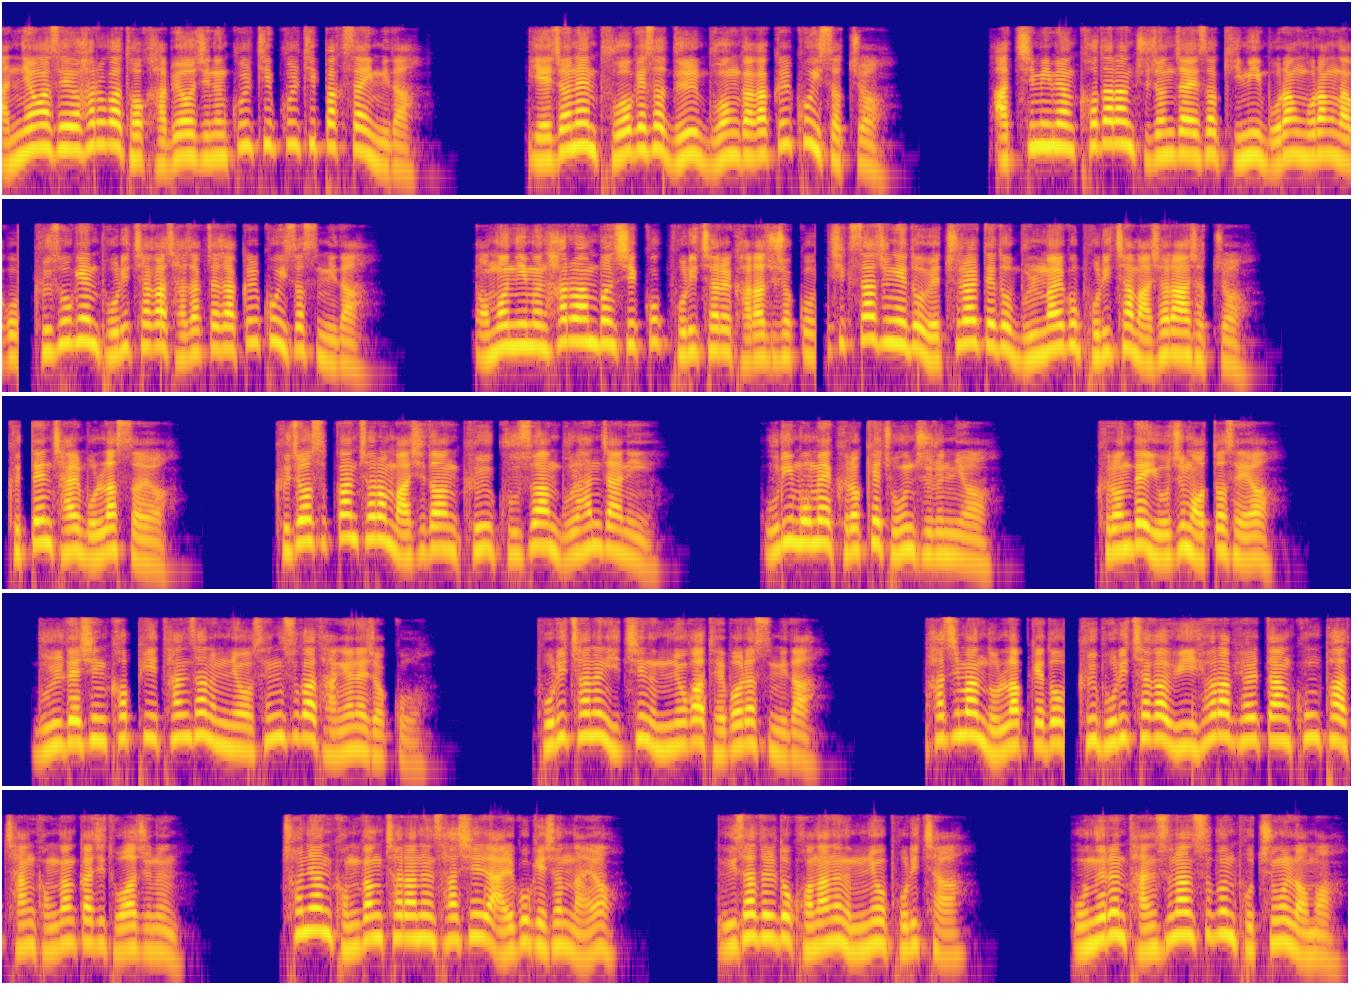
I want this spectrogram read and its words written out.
안녕하세요. 하루가 더 가벼워지는 꿀팁 꿀팁 박사입니다. 예전엔 부엌에서 늘 무언가가 끓고 있었죠. 아침이면 커다란 주전자에서 김이 모락모락 나고 그 속엔 보리차가 자작자작 끓고 있었습니다. 어머님은 하루 한 번씩 꼭 보리차를 갈아주셨고 식사 중에도 외출할 때도 물 말고 보리차 마셔라 하셨죠. 그땐 잘 몰랐어요. 그저 습관처럼 마시던 그 구수한 물 한 잔이 우리 몸에 그렇게 좋은 줄은요. 그런데 요즘 어떠세요? 물 대신 커피, 탄산음료, 생수가 당연해졌고 보리차는 잊힌 음료가 돼버렸습니다. 하지만 놀랍게도 그 보리차가 위, 혈압, 혈당, 콩팥, 장 건강까지 도와주는 천연 건강차라는 사실 알고 계셨나요? 의사들도 권하는 음료 보리차. 오늘은 단순한 수분 보충을 넘어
